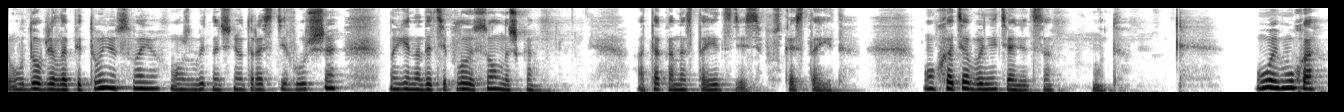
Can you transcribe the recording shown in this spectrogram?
удобрила петунью свою. Может быть, начнет расти лучше. Но ей надо тепло и солнышко. А так она стоит здесь, пускай стоит. Ну, хотя бы не тянется. Вот. Ой, муха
